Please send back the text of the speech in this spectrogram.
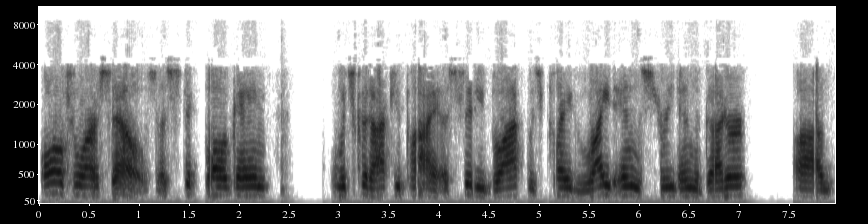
all to ourselves. A stickball game which could occupy a city block was played right in the street in the gutter. Um,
